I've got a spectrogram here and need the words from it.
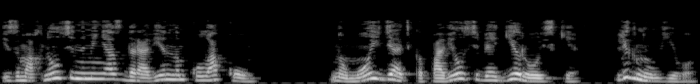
и замахнулся на меня здоровенным кулаком. Но мой дядька повел себя геройски, легнул его.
